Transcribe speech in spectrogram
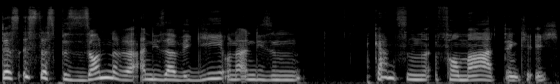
das ist das Besondere an dieser WG und an diesem ganzen Format, denke ich.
